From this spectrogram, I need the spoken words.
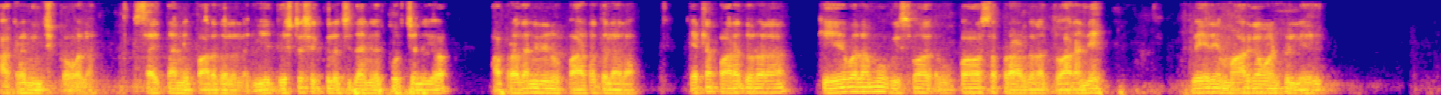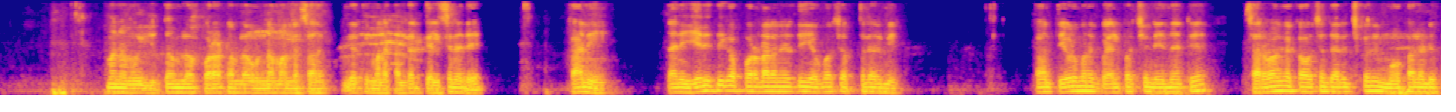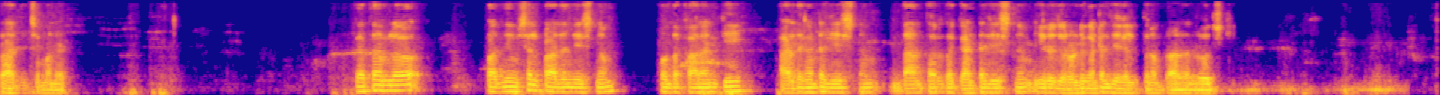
ఆక్రమించుకోవాలా. సైతాన్ని పారదల ఏ దుష్ట శక్తులు వచ్చి దాని మీద కూర్చున్నాయో ఆ ప్రధాని నేను పారదొలాలా ఎట్లా పారదొలాలా కేవలము విశ్వా ఉపవాస ప్రార్థన ద్వారానే వేరే మార్గం అంటూ లేదు. మనము యుద్ధంలో పోరాటంలో ఉన్నామన్న సంగతి మనకందరికి తెలిసినదే. కానీ దాన్ని ఏ రీతిగా పోరాడాలనేది ఎవరు చెప్తలేరు మీకు. కానీ దేవుడు మనకు బయలుపరిచింది ఏంటంటే సర్వాంగ కవచం ధరించుకొని మోకాలండి ప్రార్థించమన్నాడు. గతంలో పది నిమిషాలు ప్రార్థన చేసినాం. కొంతకాలానికి అర్ధ గంట చేసినాం. దాని తర్వాత గంట చేసినాం. ఈరోజు రెండు గంటలు చేయగలుగుతున్నాం ప్రార్థన రోజుకి.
